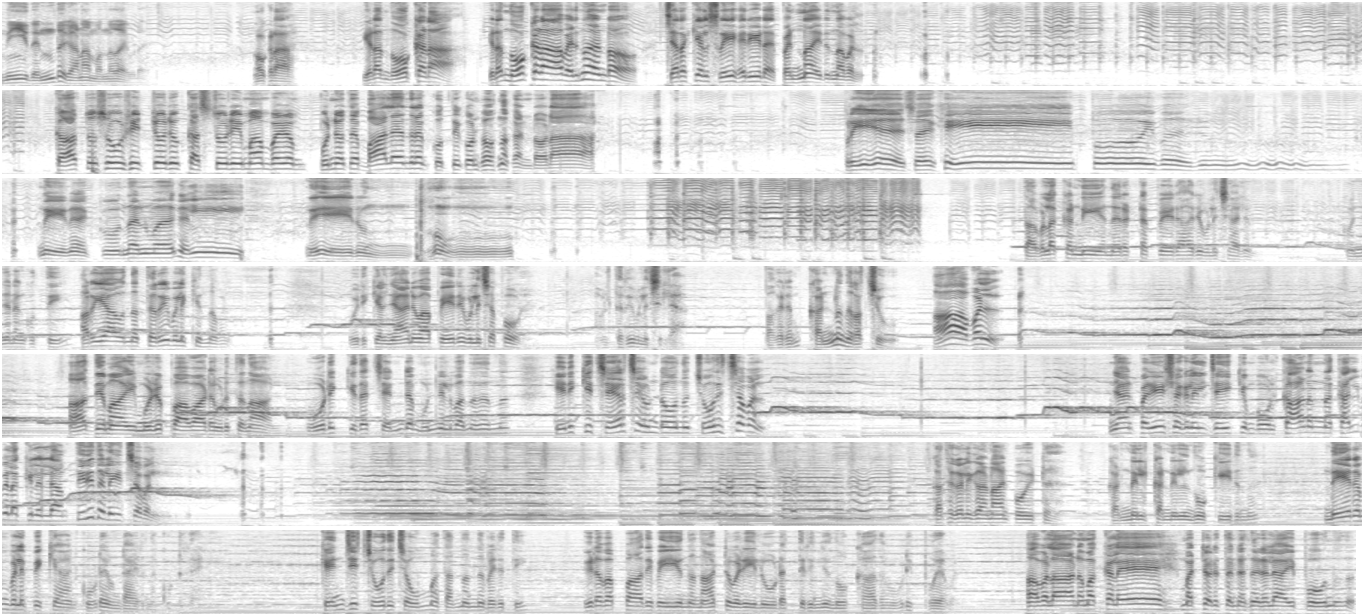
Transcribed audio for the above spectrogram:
നീ ഇതെന്ത് കാണാൻ വന്നതാ ഇവിടെ? നോക്കടാ. ഇട നോക്കടാ. ഇട നോക്കടാ. വരുന്നത് കണ്ടോ? ചിറക്കൽ ശ്രീഹരിയുടെ പെണ്ണായിരുന്നവൾ. കാത്തു സൂക്ഷിച്ചൊരു കസ്തൂരി മാമ്പഴം പുന്നത്തെ ബാലേന്ദ്രൻ കൊത്തിക്കൊണ്ടുവന്ന് കണ്ടോടാ. പ്രിയ സഖി പോയി വരൂ. നിനക്കു നന്മകൾ നേരുന്നു. തവളക്കണ്ണി എന്ന ഇരട്ടപ്പേരാര് വിളിച്ചാലും കുഞ്ഞനം കുത്തി അറിയാവുന്ന തെറി വിളിക്കുന്നവൾ. ഒരിക്കൽ ഞാനും ആ പേര് വിളിച്ചപ്പോൾ അവൾ തെറി വിളിച്ചില്ല. പകരം കണ്ണു നിറച്ചു. ആ അവൾ. ആദ്യമായി മുഴുപ്പാവാട ഉടുത്ത നാൾ ഓടിക്കിതച്ച് എന്റെ മുന്നിൽ വന്നു നിന്ന് എനിക്ക് ചേർച്ചയുണ്ടോ എന്ന് ചോദിച്ചവൾ ഞാൻ പരീക്ഷകളിൽ ജയിക്കുമ്പോൾ കാണുന്ന കൽവിളക്കിലെല്ലാം തിരിതെളിയിച്ചവൾ. കഥകളി കാണാൻ പോയിട്ട് കണ്ണിൽ കണ്ണിൽ നോക്കിയിരുന്ന് നേരം വെളുപ്പിക്കാൻ കൂടെ ഉണ്ടായിരുന്ന കൂട്ടുകാരി കെഞ്ചി ചോദിച്ച ഉമ്മ തന്നെന്ന് വരുത്തി ഇടവപ്പാതി പെയ്യുന്ന നാട്ടുവഴിയിലൂടെ തിരിഞ്ഞു നോക്കാതെ ഓടിപ്പോയവൾ അവളാണ് മക്കളെ മറ്റൊരുത്തന്റെ നിഴലായി പോകുന്നത്.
